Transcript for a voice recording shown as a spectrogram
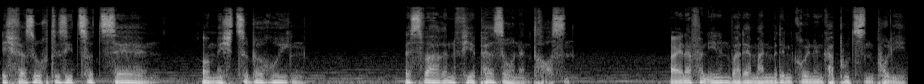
Ich versuchte sie zu zählen, um mich zu beruhigen. Es waren vier Personen draußen. Einer von ihnen war der Mann mit dem grünen Kapuzenpulli,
